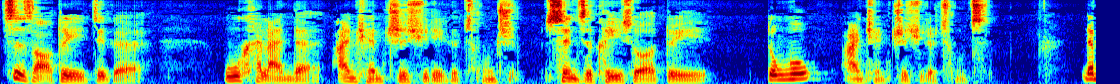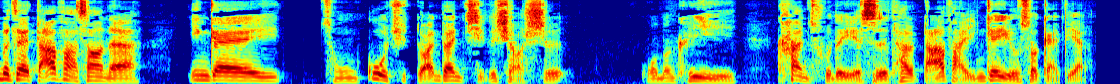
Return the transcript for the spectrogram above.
至少对这个乌克兰的安全秩序的一个重置，甚至可以说对。东欧安全秩序的重置，那么在打法上呢，应该从过去短短几个小时，我们可以看出的也是，他的打法应该有所改变了。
